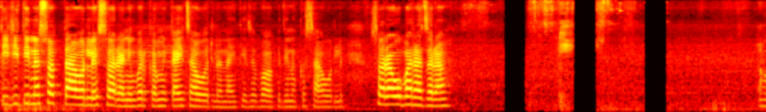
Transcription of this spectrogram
तिची तिनं स्वतः आवरलंय स्वराने बरं का मी काहीच आवरलं नाही. तिचं बघा तिनं कसं आवरलंय. स्वरा उभा राहा जरा. हो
